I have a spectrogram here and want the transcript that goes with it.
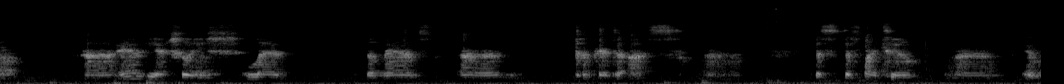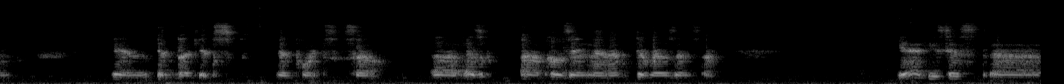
Uh, and he actually led the Mavs um, compared to us, uh, just just by two uh, in in in buckets and points. So uh, as uh, opposing uh, DeRozan, so yeah, he's just uh,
